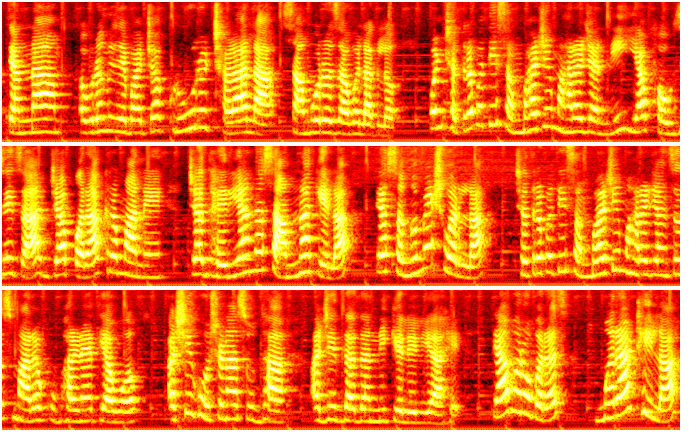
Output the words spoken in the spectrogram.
त्यांना औरंगजेबाच्या क्रूर छळाला सामोरं जावं लागलं. पण छत्रपती संभाजी महाराजांनी या फौजेचा ज्या पराक्रमाने ज्या धैर्यानं सामना केला त्या संगमेश्वरला छत्रपती संभाजी महाराजांचं स्मारक उभारण्यात यावं अशी घोषणा सुद्धा अजितदादांनी केलेली आहे. त्याबरोबरच मराठीला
